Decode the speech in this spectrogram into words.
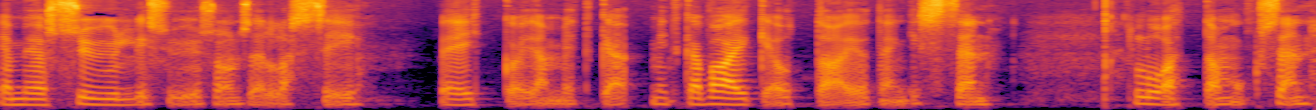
ja myös syyllisyys on sellaisia peikkoja, mitkä, mitkä vaikeuttaa jotenkin sen luottamuksen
